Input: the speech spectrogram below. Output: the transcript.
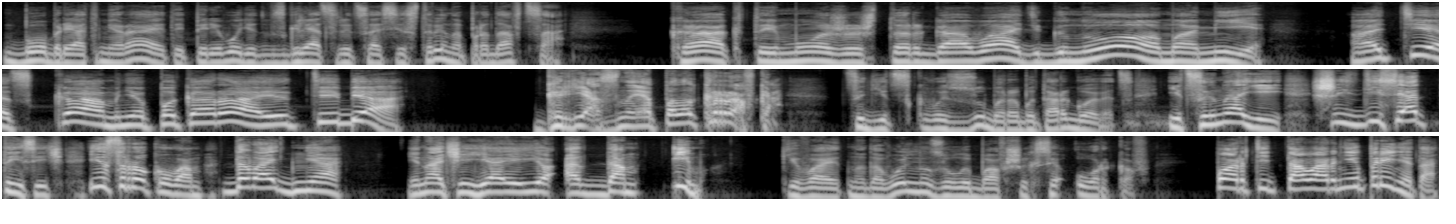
Бобри отмирает и переводит взгляд с лица сестры на продавца. «Как ты можешь торговать гномами? Отец камня покарает тебя!» «Грязная полукровка!» — цедит сквозь зубы работорговец. «И цена ей шестьдесят тысяч, и сроку вам два дня, иначе я ее отдам им!» — кивает на довольно заулыбавшихся орков. — Портить товар не принято,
